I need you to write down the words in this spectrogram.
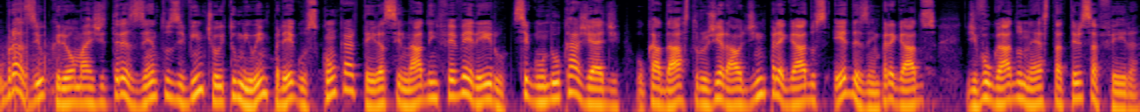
O Brasil criou mais de 328 mil empregos com carteira assinada em fevereiro, segundo o CAGED, o Cadastro Geral de Empregados e Desempregados, divulgado nesta terça-feira.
